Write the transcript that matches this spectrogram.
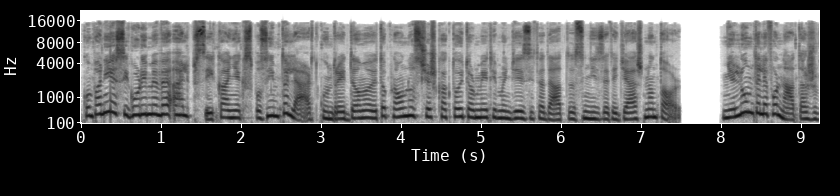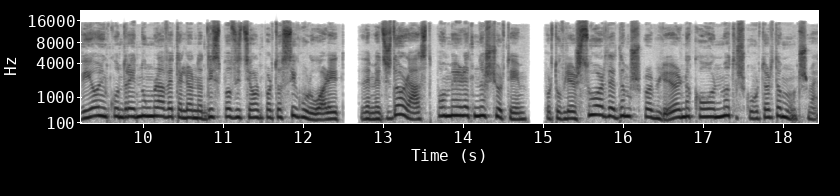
Kompania e sigurimeve Albsig ka një ekspozim të lartë kundrejt dëmeve të pronës që shkaktoi tërmeti i mëngjesit të datës 26 nëntor. Një lumë telefonatash vijojnë kundrejt numrave të lënë në dispozicion për të siguruarit dhe çdo rast po merret në shqyrtim për t'u vlerësuar dhe dëmshpërblyer në kohën më të shkurtër të mundshme.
